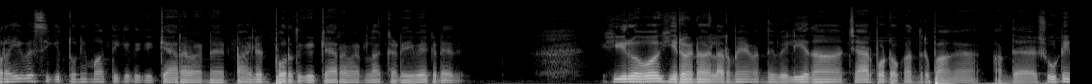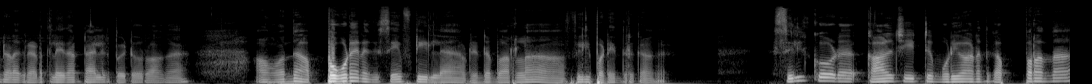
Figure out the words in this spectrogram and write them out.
ப்ரைவசிக்கு துணி மாற்றிக்கிறதுக்கு கேரவேனு டாய்லெட் போகிறதுக்கு கேரவேன்லாம் கிடையவே கிடையாது. ஹீரோவோ ஹீரோயினோ எல்லாருமே வந்து வெளியே தான் சேர் போட்டு உட்காந்துருப்பாங்க அந்த ஷூட்டிங் நடக்கிற இடத்துல தான் டாய்லெட் போயிட்டு வருவாங்க. அவங்க வந்து அப்போ கூட எனக்கு சேஃப்டி இல்லை அப்படின்ற மாதிரிலாம் ஃபீல் பண்ணியிருந்திருக்காங்க. சில்கோட கால் ஷீட்டு முடிவானதுக்கு அப்புறம் தான்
